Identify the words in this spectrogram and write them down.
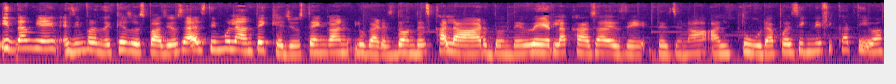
y también es importante que su espacio sea estimulante y que ellos tengan lugares donde escalar, donde ver la casa desde, desde una altura pues significativa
